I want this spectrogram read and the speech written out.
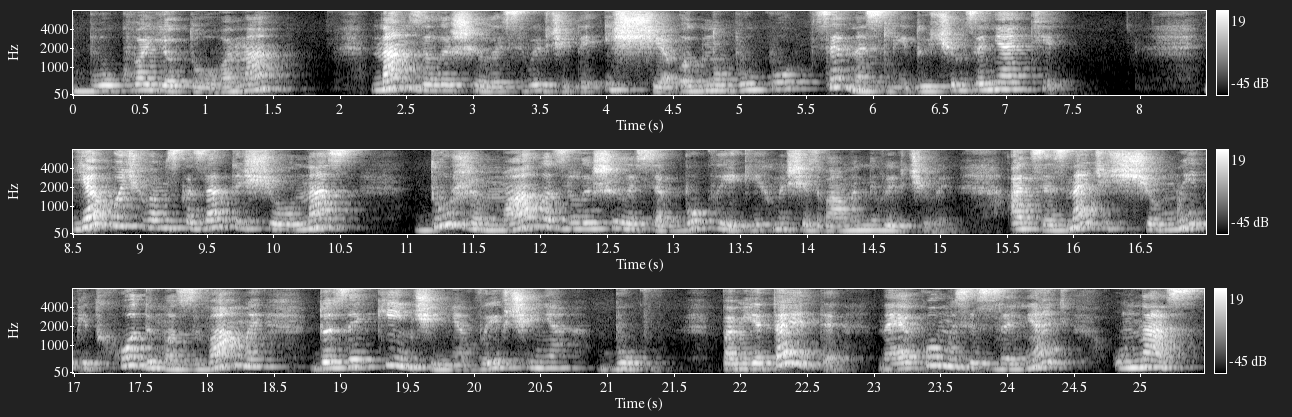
буква йотована. Нам залишилось вивчити іще одну букву, це на слідуючому занятті. Я хочу вам сказати, що у нас дуже мало залишилося букв, яких ми ще з вами не вивчили. А це значить, що ми підходимо з вами до закінчення вивчення букв. Пам'ятаєте, на якомусь із занять у нас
